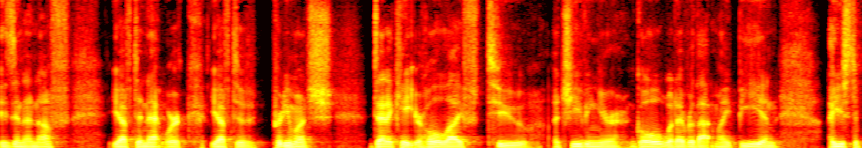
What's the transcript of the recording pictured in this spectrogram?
isn't enough. You have to network. You have to pretty much dedicate your whole life to achieving your goal, whatever that might be. And I used to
